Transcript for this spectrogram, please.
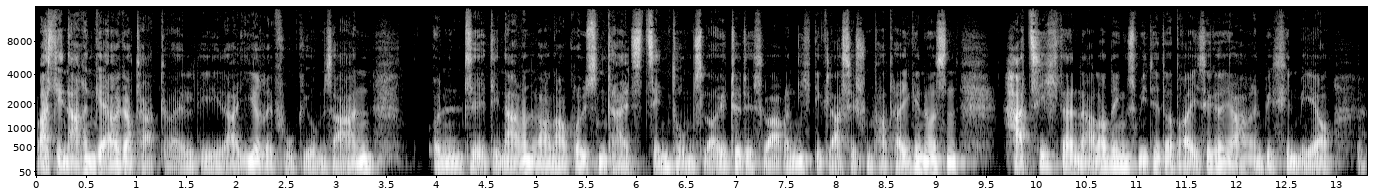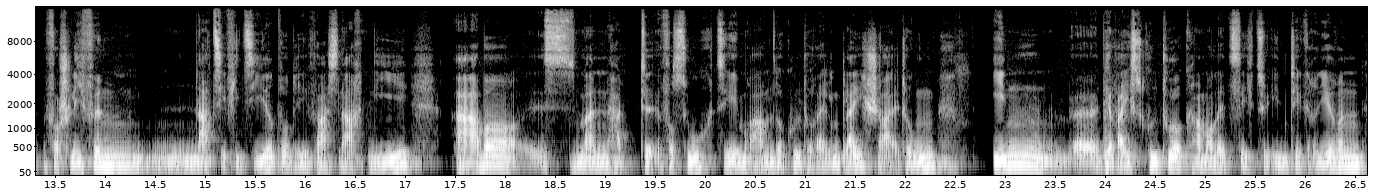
was die Narren geärgert hat, weil die da ihr Refugium sahen. Und äh, die Narren waren auch größtenteils Zentrumsleute, das waren nicht die klassischen Parteigenossen hat sich dann allerdings Mitte der 30er Jahre ein bisschen mehr verschliffen, nazifiziert wurde die Fastnacht nie, aber es, man hat versucht, sie im Rahmen der kulturellen Gleichschaltung in äh, die Reichskulturkammer letztlich zu integrieren.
